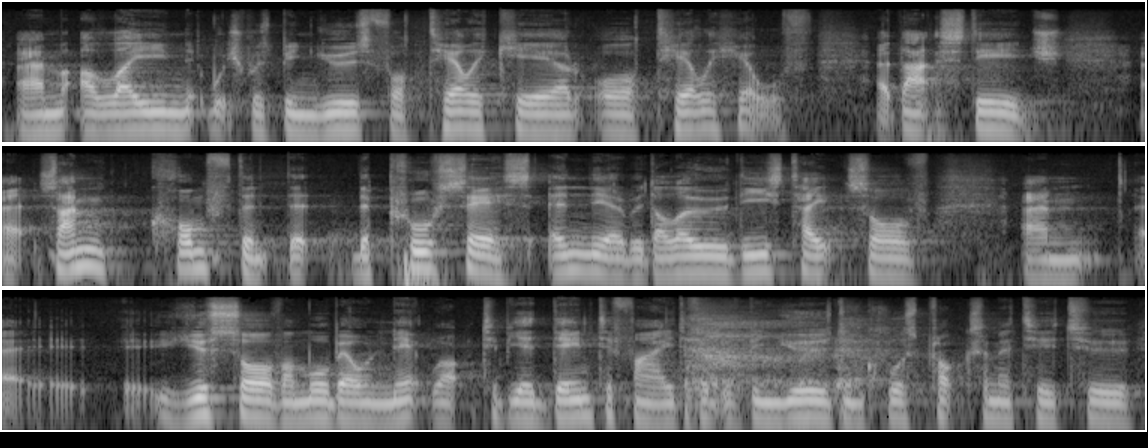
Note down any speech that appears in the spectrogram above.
um, a line which was being used for telecare or telehealth at that stage. Uh, so I'm confident that the process in there would allow these types of um, uh, use of a mobile network to be identified if it had been used in close proximity to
